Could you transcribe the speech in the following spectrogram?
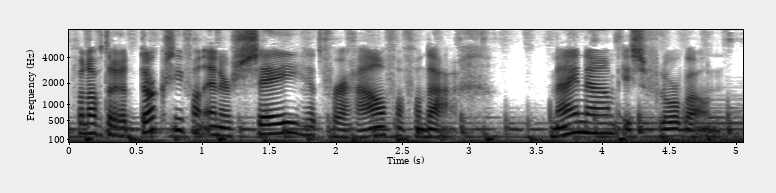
Vanaf de redactie van NRC het verhaal van vandaag. Mijn naam is Floor Boon.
